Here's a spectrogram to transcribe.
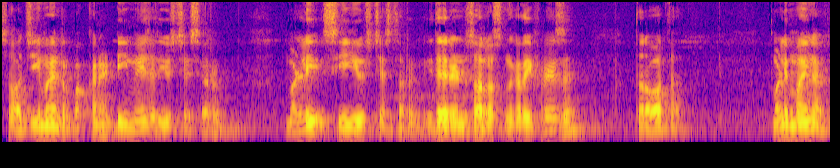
సో ఆ జీ మైనర్ పక్కనే డి మేజర్ యూజ్ చేశారు. మళ్ళీ సి యూజ్ చేస్తారు. ఇదే రెండు సార్లు వస్తుంది కదా ఈ ఫ్రేజ్ తర్వాత మళ్ళీ మైనర్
